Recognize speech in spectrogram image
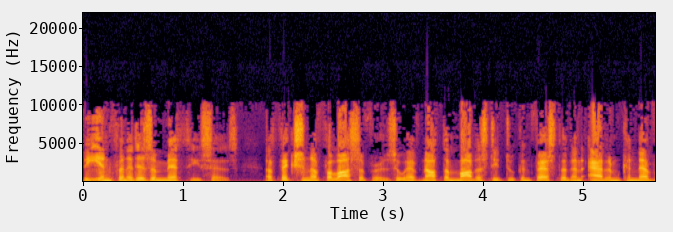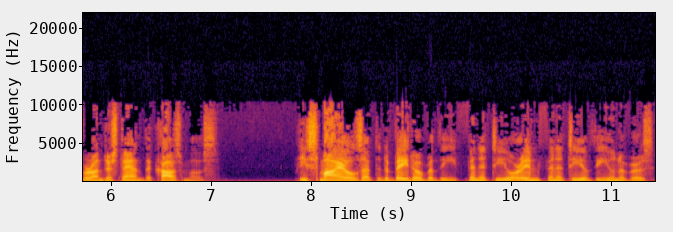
The infinite is a myth, he says, a fiction of philosophers who have not the modesty to confess that an atom can never understand the cosmos. He smiles at the debate over the finity or infinity of the universe,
